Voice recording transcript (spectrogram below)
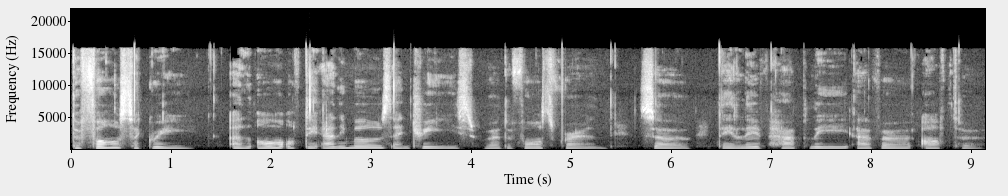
The fox agreed, and all of the animals and trees were the fox's friends, so they lived happily ever after.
